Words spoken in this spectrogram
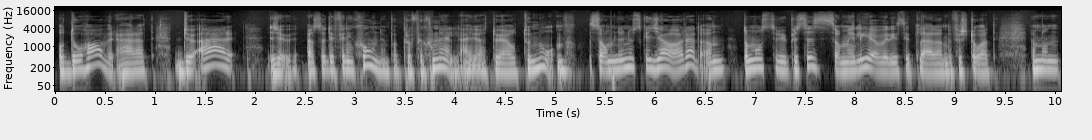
Och då har vi det här att du är ju, alltså definitionen på professionell är ju att du är autonom. Så om du nu ska göra den, då måste du precis som elever i sitt lärande förstå att ja, men,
